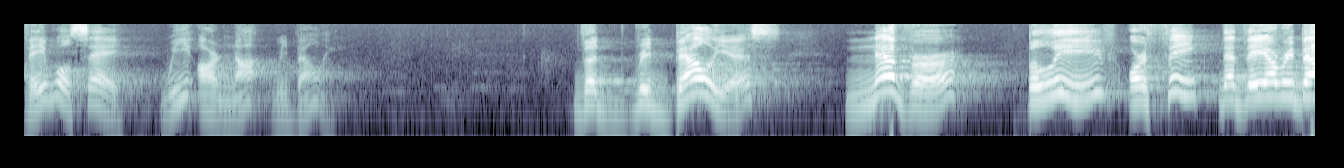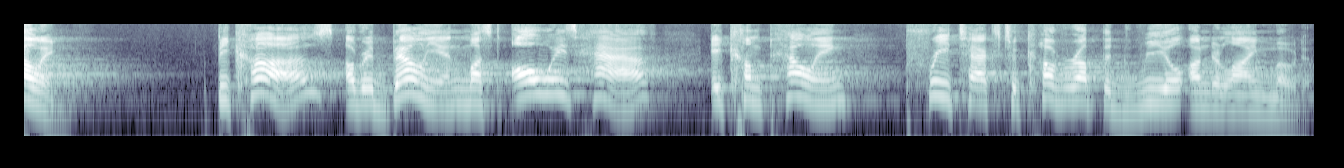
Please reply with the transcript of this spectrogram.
they will say, We are not rebelling. The rebellious never believe or think that they are rebelling because a rebellion must always have a compelling pretext to cover up the real underlying motive.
